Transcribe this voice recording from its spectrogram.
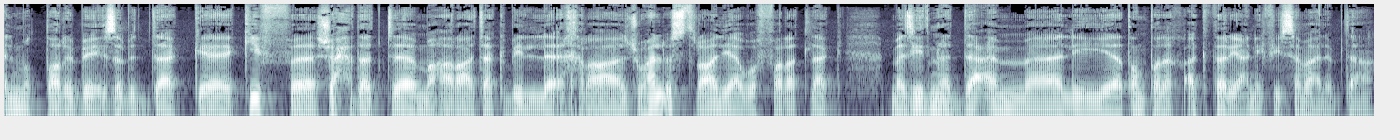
المضطربة إذا بدك. كيف شحذت مهاراتك بالإخراج؟ وهل أستراليا وفرت لك مزيد من الدعم لتنطلق أكثر يعني في سماء الإبداع؟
